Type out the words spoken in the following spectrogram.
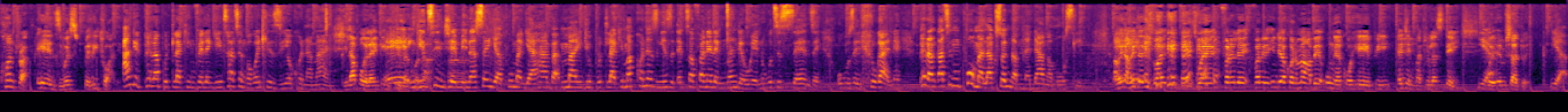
contract eyenziwe spiritually. Angikuphela but like ngivele ngiyithathe ngokwenhliziyo khona manje. Ilapho la inkinga Eh ngithi nje mina sengiyaphuma ngiyahamba. Mind you but like makukhona ezinye izinto ekusafanele ngincenge wena ukuthi sizenze ukuze ihlukane phela ngathi ngiphuma la kusuke kungamnandanga mostly. I mean, I mean, that is why that is why fanele fanele into yakhona mangabe ungekho happy at a particular stage Yeah. kwe- emshadweni. Yeah.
